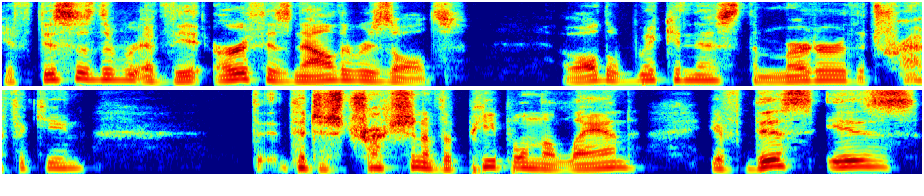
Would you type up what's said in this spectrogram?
If this is the, if the earth is now the result of all the wickedness, the murder, the trafficking, the, the destruction of the people in the land, if this is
